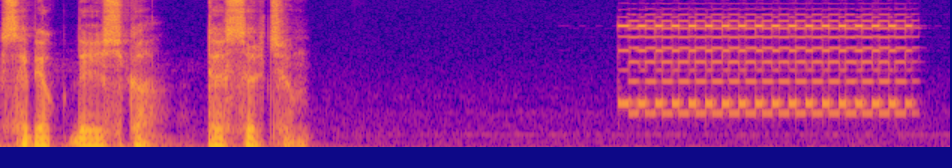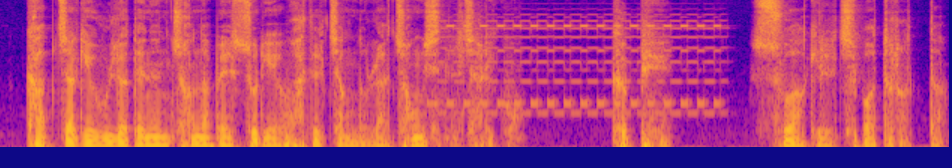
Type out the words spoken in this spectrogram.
새벽 4시가 됐을 즈음 갑자기 울려대는 전화벨 소리에 화들짝 놀라 정신을 차리고 급히 수화기를 집어들었다.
